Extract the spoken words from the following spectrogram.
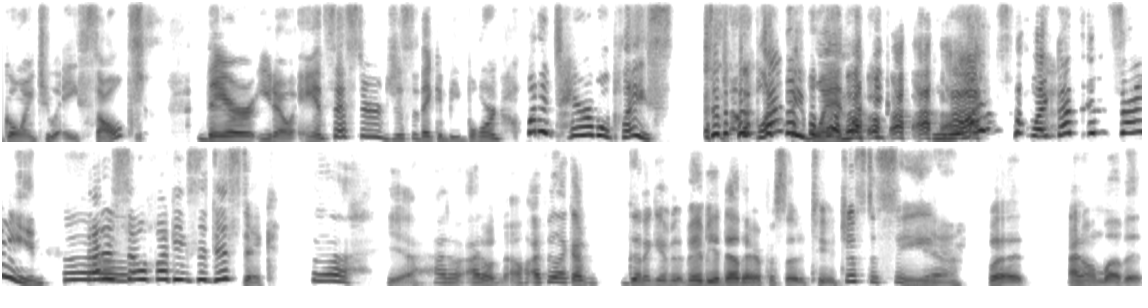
going to assault their, you know, ancestor just so they can be born. What a terrible place to put black people in. Like, what? Like, that's insane. That is so fucking sadistic. Uh, yeah, I don't I don't know. I feel like I'm gonna give it maybe another episode or two just to see. Yeah. But I don't love it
